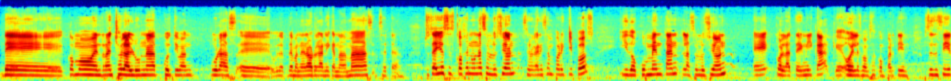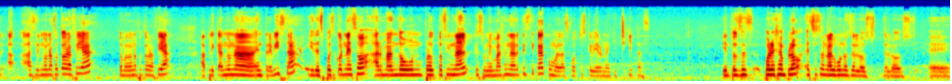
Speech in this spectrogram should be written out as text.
de cómo en Rancho La Luna cultivan puras eh, de, manera orgánica nada más, etcétera. Entonces ellos escogen una solución, se organizan por equipos y documentan la solución eh, con la técnica que hoy les vamos a compartir. Es decir, haciendo una fotografía, tomando una fotografía, aplicando una entrevista y después con eso armando un producto final, que es una imagen artística como las fotos que vieron aquí chiquitas. Y entonces, por ejemplo, estos son algunos de los, de los eh,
